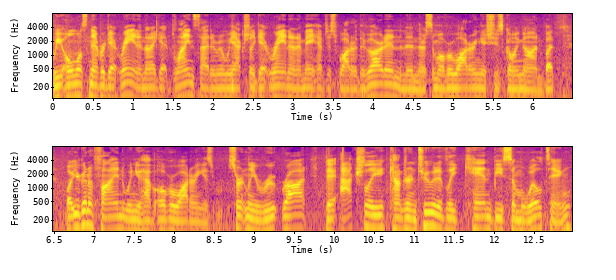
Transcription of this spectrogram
we almost never get rain and then I get blindsided when we actually get rain and I may have just watered the garden and then there's some overwatering issues going on. But what you're gonna find when you have overwatering is certainly root rot. They actually counterintuitively can be some wilting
